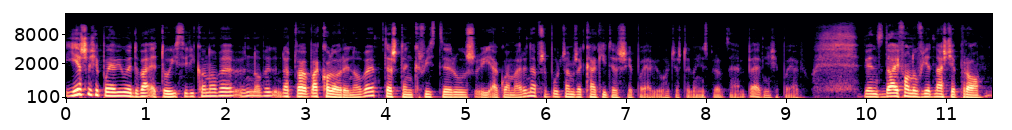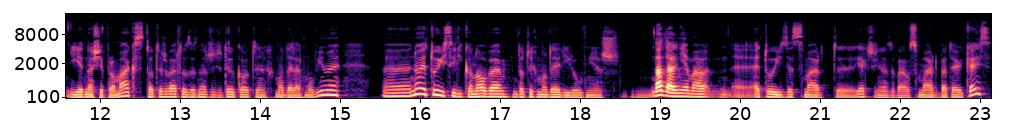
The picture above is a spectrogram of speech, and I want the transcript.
jeszcze się pojawiły dwa etui silikonowe, nowe, dwa, dwa kolory nowe, też ten krwisty róż i aquamaryna. Przypuszczam, że kaki też się pojawił, chociaż tego nie sprawdzałem. Pewnie się pojawił. Więc do iPhone'ów 11 Pro i 11 Pro Max, to też warto zaznaczyć, że tylko o tych modelach mówimy. E, no etui silikonowe do tych modeli również. Nadal nie ma e, etui ze smart, jak się nazywało, smart battery case?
